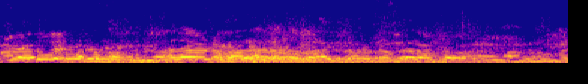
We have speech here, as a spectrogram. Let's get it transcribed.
সত্য কথা না হয় তাহলে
